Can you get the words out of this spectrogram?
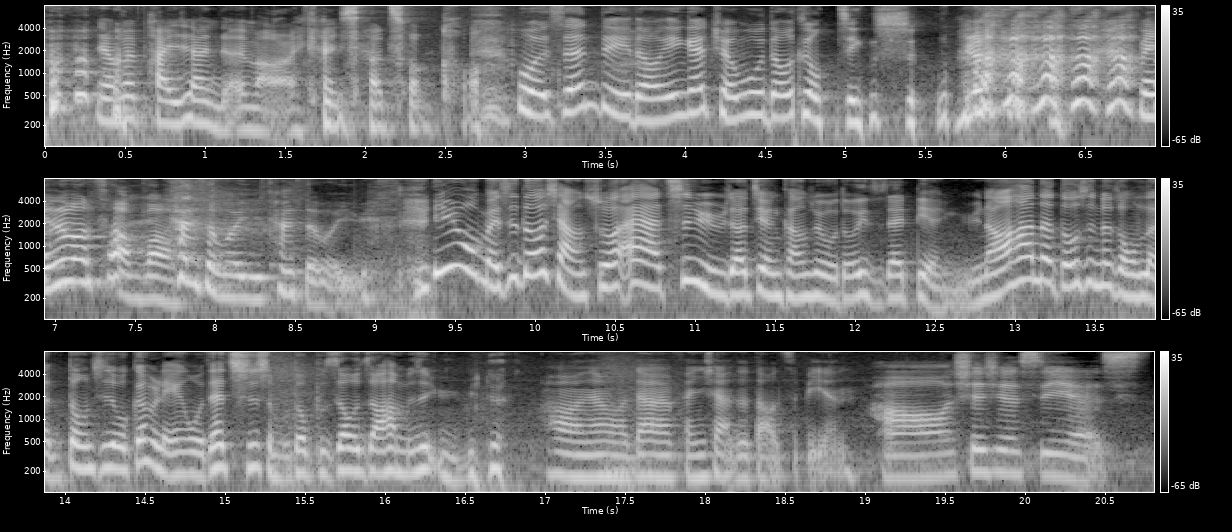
你要不要拍一下你的 MRI 看一下状况？我身体的应该全部都重金属，没那么惨吧？看什么鱼？看什么鱼？因为我每次都想说，哎呀，吃鱼比较健康，所以我都一直在点鱼。然后它那都是那种冷冻，其实我根本连我在吃什么都不知道，我知道他们是鱼的。好，那我大概分享就到这边。好，谢谢 CS。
